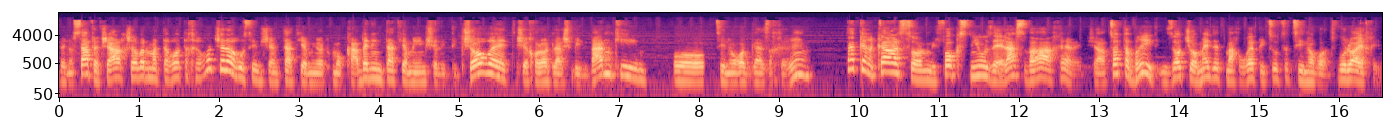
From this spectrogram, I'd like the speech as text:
בנוסף אפשר לחשוב על מטרות אחרות של הרוסים שהן תת-ימיות כמו כבלים תת-ימיים של תקשורת שיכולות להשבית בנקים או צינורות גז אחרים. טאקר קרלסון מפוקס ניוז העלה סברה אחרת שארצות הברית היא זאת שעומדת מאחורי פיצוץ הצינורות והוא לא היחיד.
